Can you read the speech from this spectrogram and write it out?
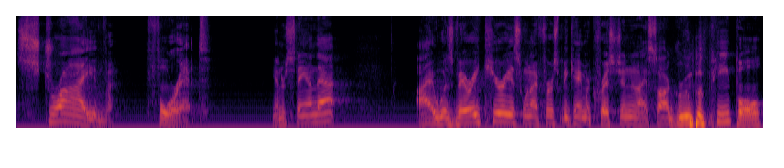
strive for it. You understand that? I was very curious when I first became a Christian and I saw a group of people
